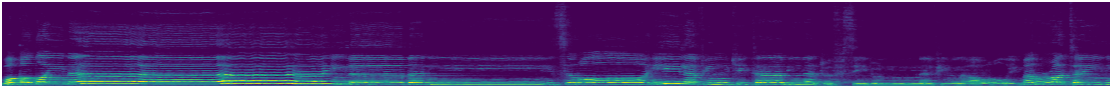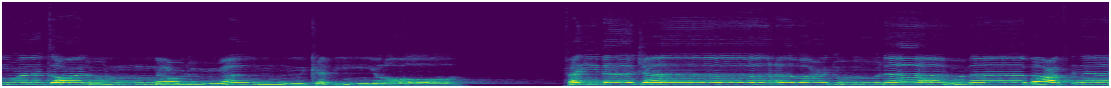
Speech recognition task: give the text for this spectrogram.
وقضينا إلى بني إسرائيل في الكتاب لتفسدن في الأرض مرتين ولتعلن علوا كبيرا. فإذا جاء وعد أولاهما بعثنا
